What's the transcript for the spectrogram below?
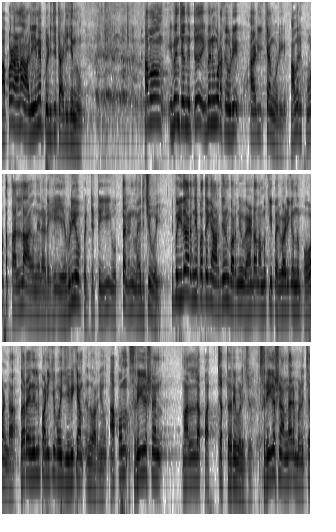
അപ്പോഴാണ് അളിയനെ പിടിച്ചിട്ട് അടിക്കുന്നു. അപ്പോൾ ഇവൻ ചെന്നിട്ട് ഇവനും കൂടെ കൂടി അടിക്കാൻ കൂടി. അവർ കൂട്ടത്തല്ലാകുന്നതിനിടയ്ക്ക് എവിടെയോ പറ്റിട്ട് ഈ ഉത്തരൻ മരിച്ചുപോയി. ഇപ്പൊ ഇതറിഞ്ഞപ്പോഴത്തേക്കും അർജുനൻ പറഞ്ഞു വേണ്ട നമുക്ക് ഈ പരിപാടിക്കൊന്നും പോകണ്ട വേറെ എന്തെങ്കിലും പണിക്ക് പോയി ജീവിക്കാം എന്ന് പറഞ്ഞു. അപ്പം ശ്രീകൃഷ്ണൻ നല്ല പച്ചത്തെറി വിളിച്ചു. ശ്രീകൃഷ്ണൻ അന്നേരം വിളിച്ച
